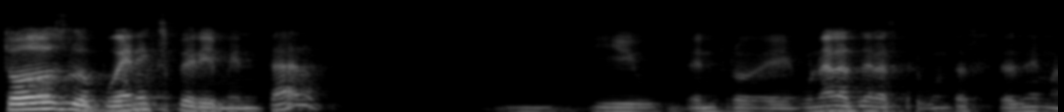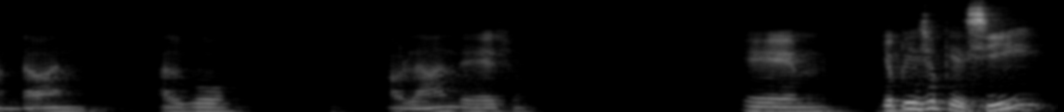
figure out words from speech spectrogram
todos lo pueden experimentar, y dentro de una de las preguntas que ustedes me mandaban, algo, hablaban de eso. Em, yo pienso que sí.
